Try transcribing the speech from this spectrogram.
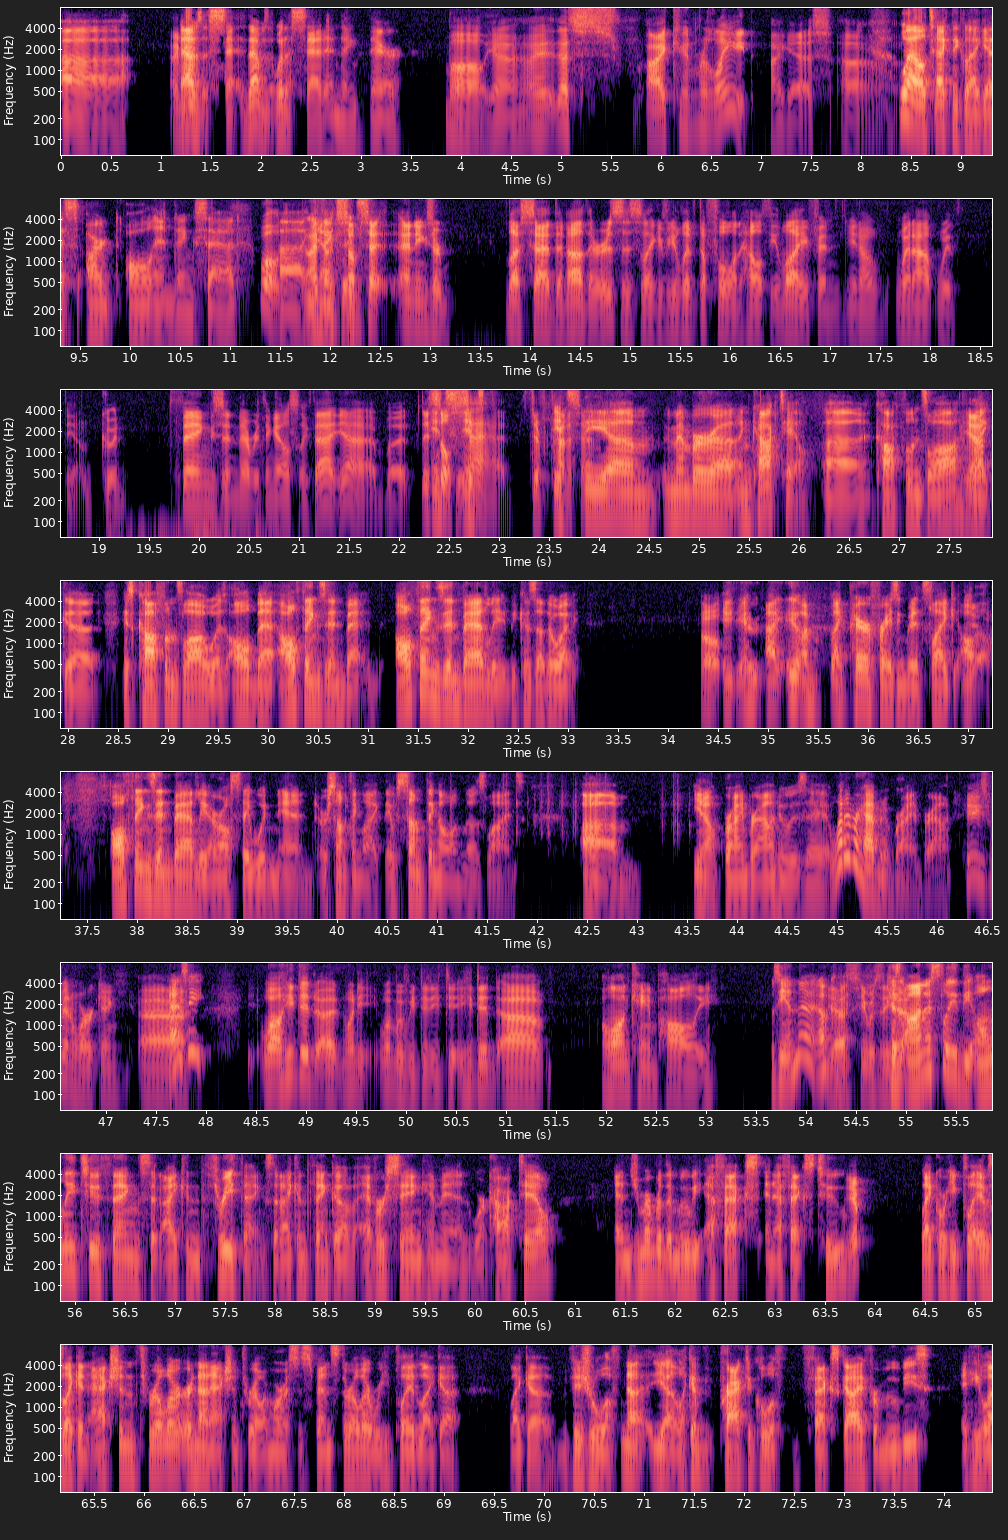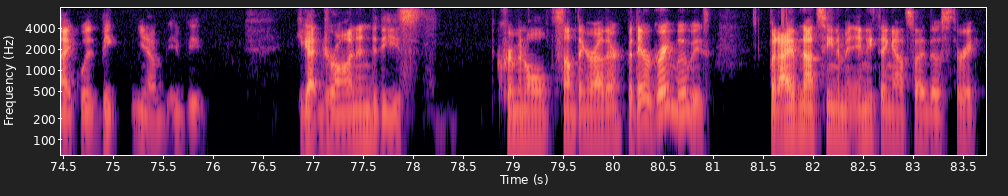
Uh, I mean, that was a sad. That was what a sad ending there. Oh yeah, I, that's I can relate. I guess. Uh, Well, technically, I guess aren't all endings sad. well, uh, I know, think it's- some it's- set endings are less sad than others. Is like if you lived a full and healthy life and you know went out with you know good things and everything else like that. Yeah, but it's, still It's- it's- sad. It's different kind of It's sad. the um remember uh, in Cocktail, uh Coughlin's Law. Yeah. Like uh his Coughlin's Law was all bad all things in bad all things in badly because otherwise oh, it, it, I, I'm like paraphrasing, but it's like all, Yeah. all things end badly, or else they wouldn't end, or something like it was something along those lines. Um, you know, Bryan Brown, who is a whatever happened to Bryan Brown? he's been working. Uh, Has he? Well, he did. Uh, what? He, what movie did he do? He did. Uh, Along Came Polly. Was he in that? Okay. Yes, he was. Because uh, honestly, the only two things that I can, three things that I can think of ever seeing him in were Cocktail, and do you remember the movie FX and FX Two? Yep. Like where he played, it was like an action thriller, or not action thriller, more a suspense thriller, where he played like a, like a visual of not yeah, like a practical effects guy for movies, and he like would be, you know, it- he got drawn into these criminal something or other, but they were great movies. But I have not seen him in anything outside those three.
